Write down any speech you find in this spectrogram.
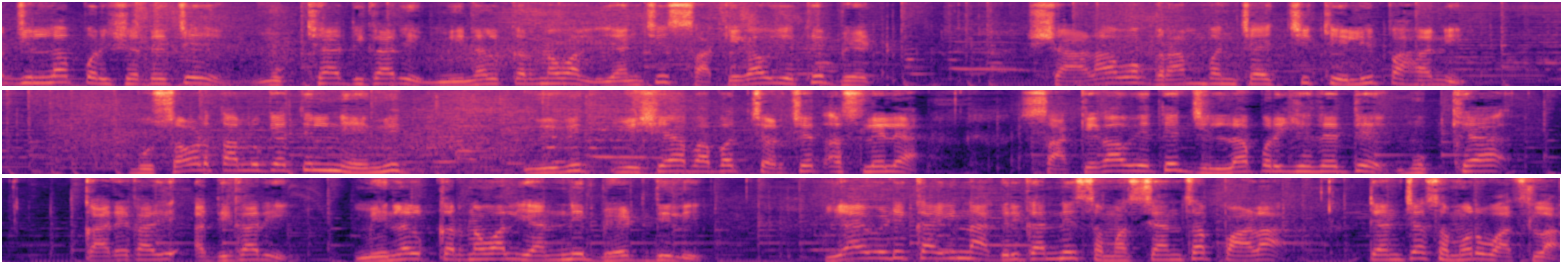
जिल्हा परिषदेचे मुख्याधिकारी मिनल कर्नवाल यांची साकेगाव येथे भेट. शाळा व ग्रामपंचायतची केली पाहणी. भुसावळ तालुक्यातील नियमित विविध विषयाबाबत चर्चेत असलेल्या साकेगाव येथे जिल्हा परिषदेचे मुख्य कार्यकारी अधिकारी मिनल कर्नवाल यांनी भेट दिली. यावेळी काही नागरिकांनी समस्यांचा पाळा त्यांच्यासमोर वाचला.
